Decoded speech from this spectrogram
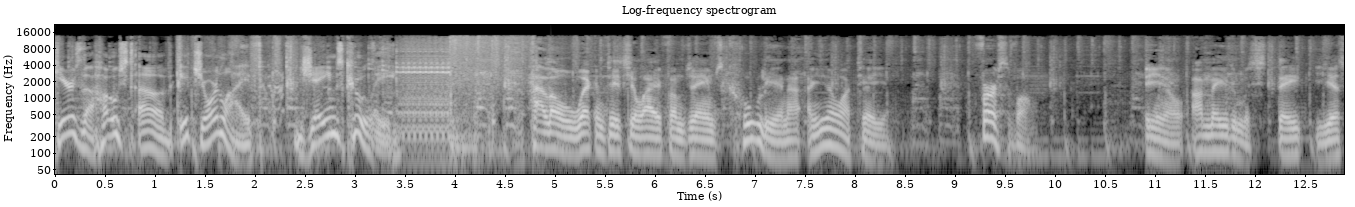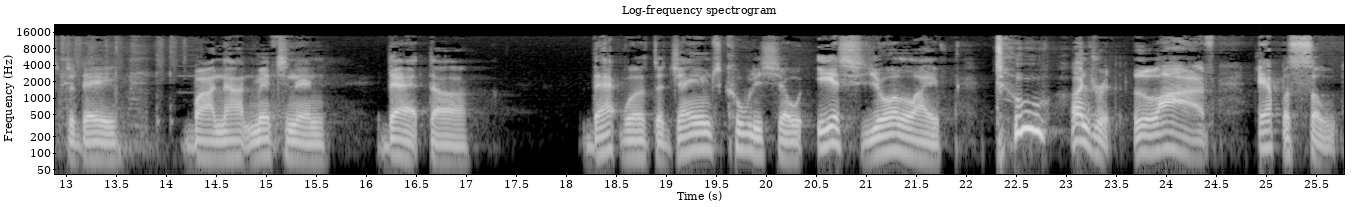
here's the host of It's Your Life, James Cooley. Hello, welcome to It's Your Life. I'm James Cooley, and I, you know, I tell you, first of all, you know, I made a mistake yesterday by not mentioning that uh, that was the James Cooley Show. It's Your Life 200 live episode.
